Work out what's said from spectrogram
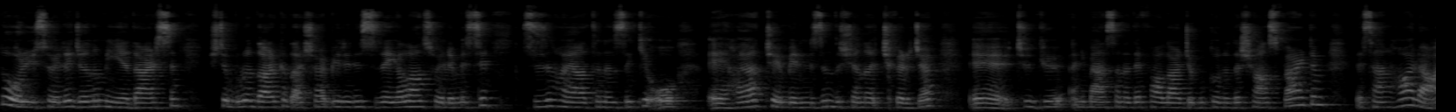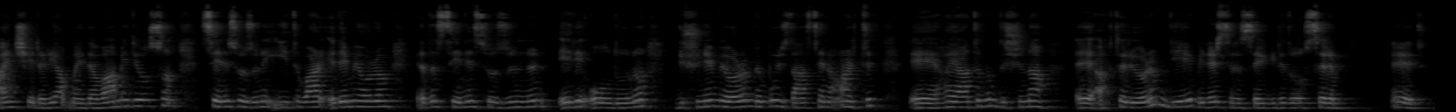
Doğruyu söyle canım iyi edersin. İşte burada arkadaşlar birinin size yalan söylemesi sizin hayatınızdaki o e, hayat çemberinizin dışına çıkaracak. E, çünkü hani ben sana defalarca bu konuda şans verdim ve sen hala aynı şeyleri yapmaya devam ediyorsun. Senin sözüne itibar edemiyorum ya da senin sözünün eri olduğunu düşünemiyorum ve bu yüzden seni artık e, hayatımın dışına e, aktarıyorum diyebilirsiniz sevgili dostlarım. Evet.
